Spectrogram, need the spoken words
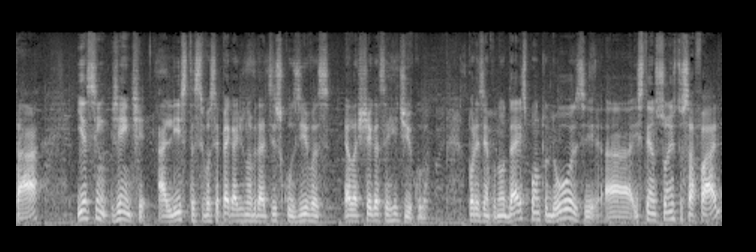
tá? E assim, gente, a lista, se você pegar de novidades exclusivas, ela chega a ser ridícula. Por exemplo, no 10.12, uh, extensões do Safari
